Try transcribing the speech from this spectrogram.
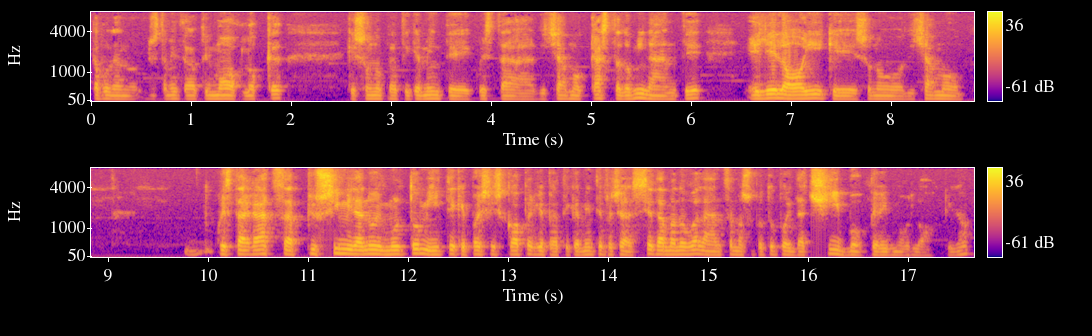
dopo hanno giustamente dato i morlock, che sono praticamente questa diciamo casta dominante, e gli Eloi che sono diciamo questa razza più simile a noi, molto mite, che poi si scopre che praticamente faceva sia da manovalanza, ma soprattutto poi da cibo per i morlocchi. No?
